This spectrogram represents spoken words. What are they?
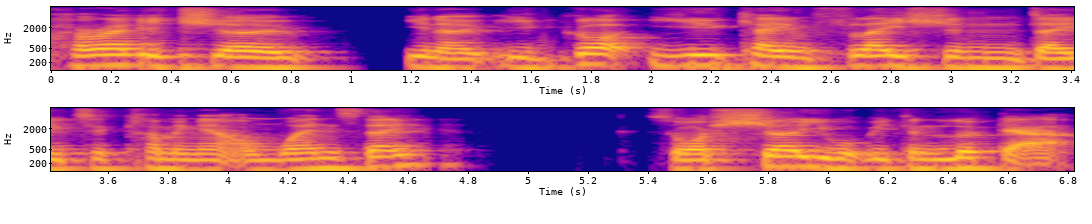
Horatio you know, you've got UK inflation data coming out on Wednesday. So I'll show you what we can look at,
